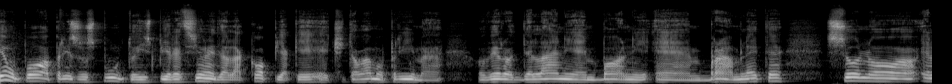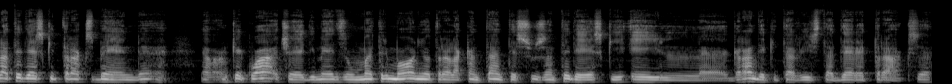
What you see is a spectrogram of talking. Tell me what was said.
Chi un po' ha preso spunto e ispirazione dalla coppia che citavamo prima, ovvero Delany e Bonnie e Bramlett, sono è la Tedeschi Trax Band. Anche qua c'è di mezzo un matrimonio tra la cantante Susan Tedeschi e il grande chitarrista Derek Trax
